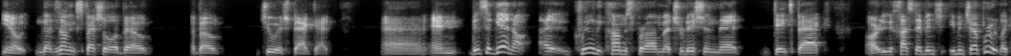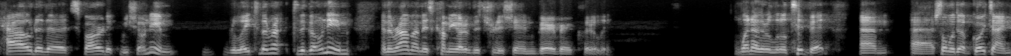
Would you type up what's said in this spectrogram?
you know there's nothing special about about Jewish Baghdad. Uh, and this again uh, clearly comes from a tradition that dates back Chasdai Ibn Shaprut, like how do the Sephardic Rishonim relate to the to the Gaonim? And the Rambam is coming out of this tradition very, very clearly. One other little tidbit: um, uh, Shlomo Dov Goitein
